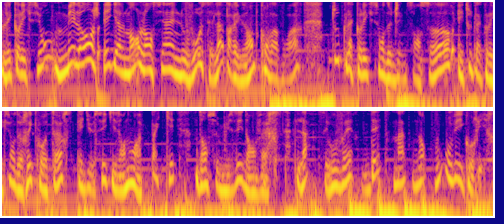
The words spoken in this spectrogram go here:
Les collections mélangent également l'ancien et le nouveau. C'est là, par exemple, qu'on va voir toute la collection de James Ensor et toute la collection de Rick Waters. Et Dieu sait qu'ils en ont un paquet dans ce musée d'Anvers. Là, c'est ouvert dès maintenant. Vous pouvez y courir.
